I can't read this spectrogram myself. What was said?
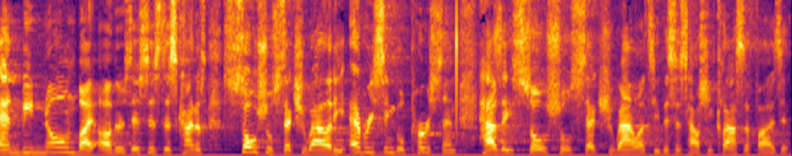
and be known by others. This is this kind of social sexuality. Every single person has a social sexuality. This is how she classifies classifies it.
